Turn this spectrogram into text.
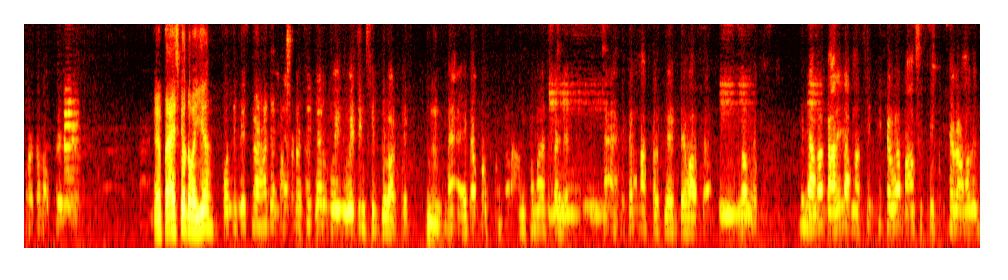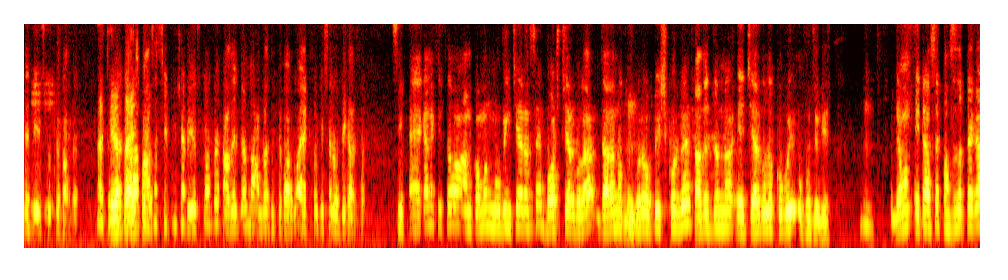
পুরোটা লক হয়ে যাবে এর প্রাইস কত ভাইয়া? টাকা ওই ওয়েটিং সিটগুলো আছে। হ্যাঁ এটা খুব সুন্দর আনকমন স্টাইলের হ্যাঁ এখানে মাস্টার প্লেট দেওয়া আছে। এভাবে। এটা আমার গাড়ির আপনার সিট হিসেবে পাঁচ সিট হিসেবে আমাদের দেশে ইউজ করতে পারবে। আচ্ছা প্রাইস পাঁচ সিট হিসেবে ইউজ করবে তাদের জন্য আমরা দিতে পারব একশো পিসের অধিক আছে হ্যাঁ, এখানে কিছু আনকমন মুভিং চেয়ার আছে বস চেয়ারগুলা। যারা নতুন করে অফিস করবে তাদের জন্য এই চেয়ারগুলো খুবই উপযোগী। যেমন এটা আছে পাঁচ হাজার টাকা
